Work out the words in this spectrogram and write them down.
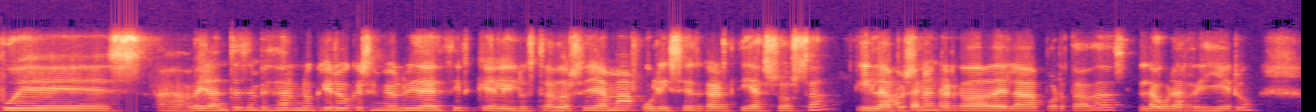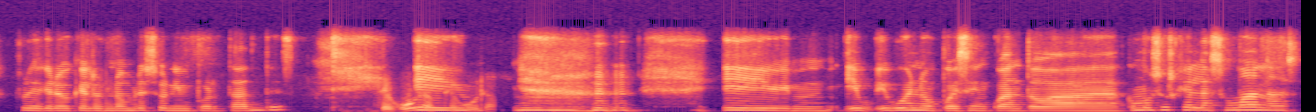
Pues, a ver, antes de empezar, no quiero que se me olvide decir que el ilustrador se llama Ulises García Sosa y la ah, persona encargada de la portada es Laura Reyero, porque creo que los nombres son importantes. Seguro, seguro. y, bueno, pues en cuanto a cómo surgen las humanas,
